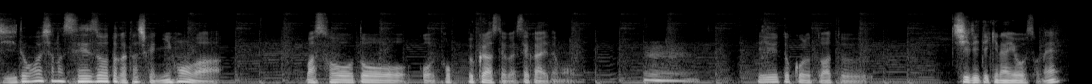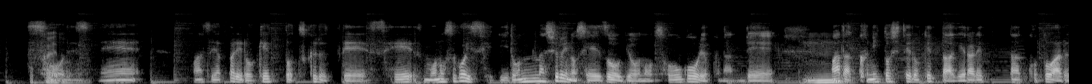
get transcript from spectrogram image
自動車の製造とか確かに日本は、まあ、相当こうトップクラスというか世界でも、うん、っていうところとあと地理的な要素ね。そうですね。まずやっぱりロケットを作るってものすごいいろんな種類の製造業の総合力なんで、うん、まだ国としてロケット上げられたことある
